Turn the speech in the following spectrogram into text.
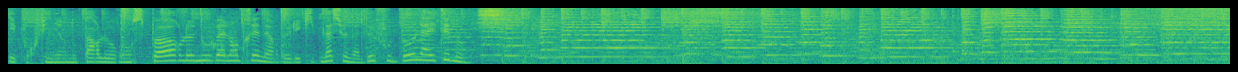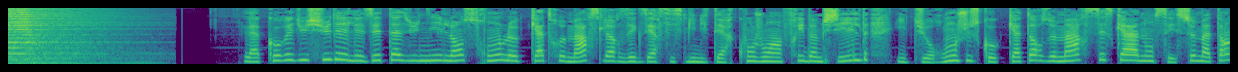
Et pour finir, nous parlerons sport. Le nouvel entraîneur de l'équipe nationale de football a été nommé. La Corée du Sud et les États-Unis lanceront le 4 mars leurs exercices militaires conjoints Freedom Shield. Ils dureront jusqu'au 14 mars. C'est ce qu'a annoncé ce matin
